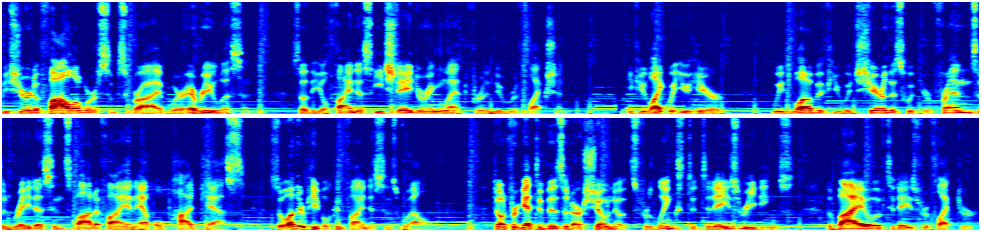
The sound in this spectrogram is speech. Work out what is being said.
Be sure to follow or subscribe wherever you listen so that you'll find us each day during Lent for a new reflection. If you like what you hear, we'd love if you would share this with your friends and rate us in Spotify and Apple Podcasts so other people can find us as well. Don't forget to visit our show notes for links to today's readings, the bio of today's reflector,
